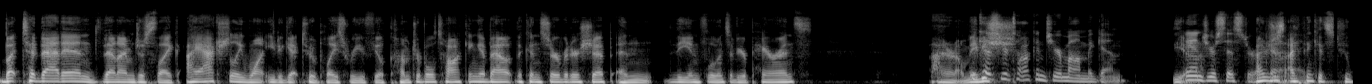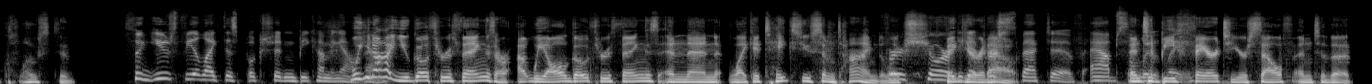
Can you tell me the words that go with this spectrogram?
But to that end, then I'm just like, I actually want you to get to a place where you feel comfortable talking about the conservatorship and the influence of your parents. I don't know. Maybe because sh- you're talking to your mom again Yeah. and your sister. I just I think it's too close to so. You feel like this book shouldn't be coming out. Well, you know how you go through things, or uh, we all go through things, and then like it takes you some time to for like sure figure to get it out, perspective. Absolutely. And to be fair to yourself and to the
